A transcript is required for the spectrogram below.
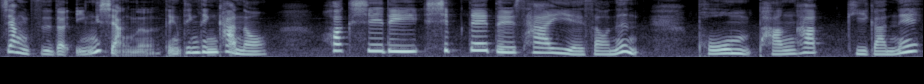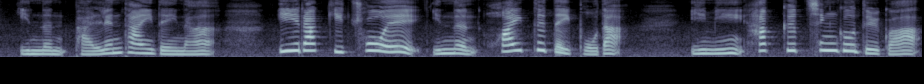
这样子的影响呢？听听听看哦。확실히10대들사이에서는봄방학기간에 있는 발렌타인데이나 1학기 초에 있는 화이트데이보다 이미 학급 친구들과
